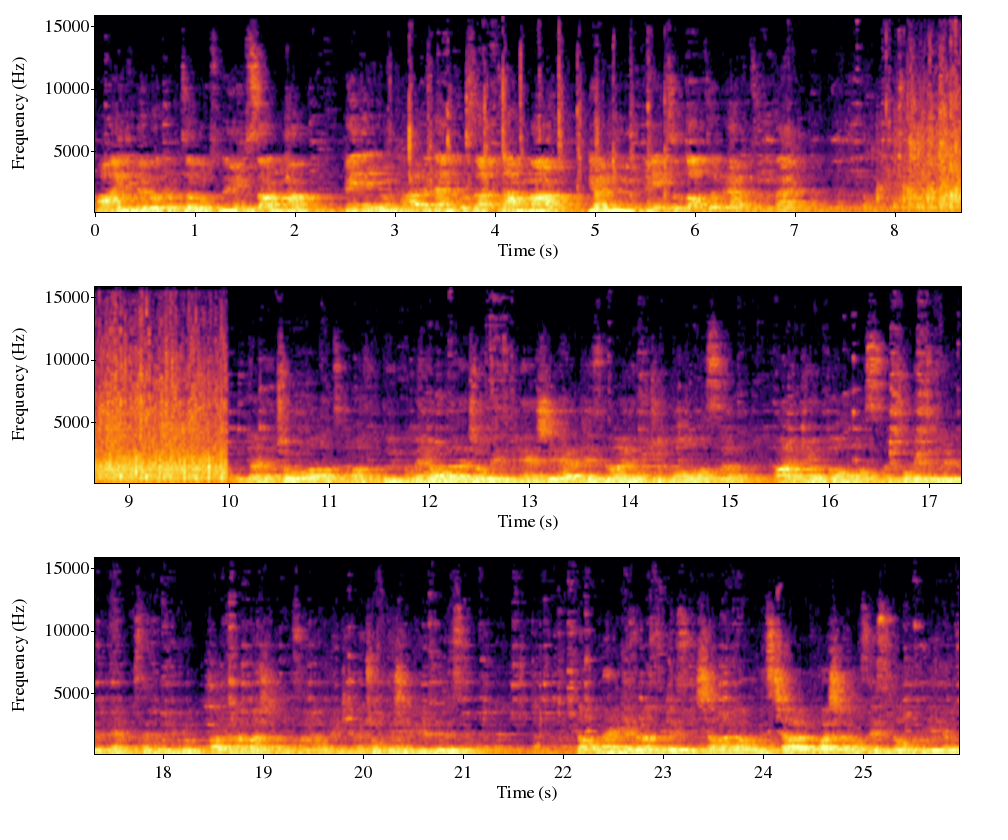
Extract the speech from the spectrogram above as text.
halime bakıp da mutluyum sanma. Bedenim Kabe'den uzaklanma, gönlümü Beytullah'ta bıraktım ben. Yani çok anlatılmaz bir duygu. Beni orada çok etkileyen şey herkesin aynı vücutta olması, aynı yönde olması çok etkiledi beni. Bize bu duygu tatlıdan başkanımıza ve onun ekibine çok teşekkür ederiz. Rabbim herkese nasip etsin. İnşallah Rabbimiz çağırdı, başkanımız vesile oldu diyelim.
